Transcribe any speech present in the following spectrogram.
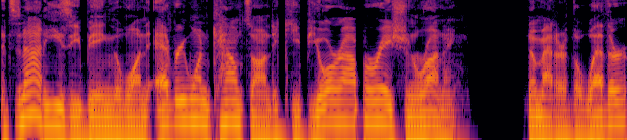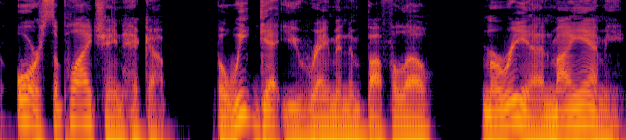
It's not easy being the one everyone counts on to keep your operation running, no matter the weather or supply chain hiccup. But we get you, Raymond in Buffalo, Maria in Miami,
